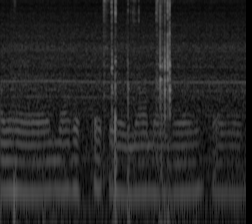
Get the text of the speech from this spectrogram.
I'm gonna with mama again. so, uh,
